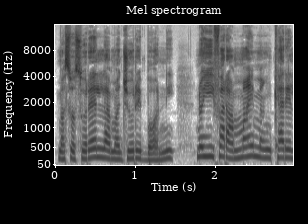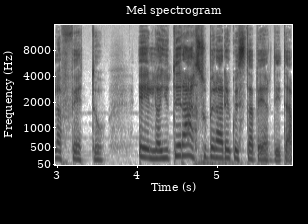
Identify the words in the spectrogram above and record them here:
ma sua sorella maggiore Bonnie non gli farà mai mancare l'affetto e lo aiuterà a superare questa perdita.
